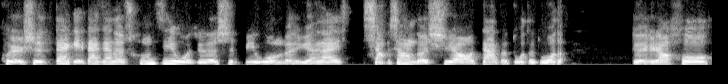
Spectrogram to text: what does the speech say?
或者是带给大家的冲击，我觉得是比我们原来想象的是要大得多得多的。对，然后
